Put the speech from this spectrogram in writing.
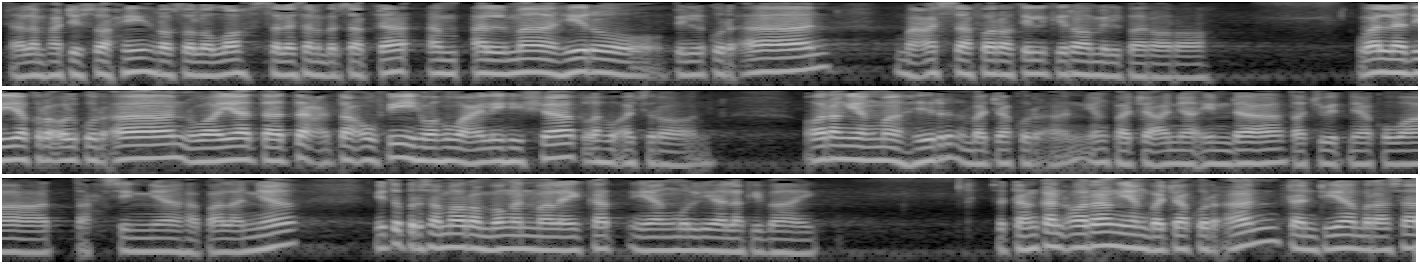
dalam hadis sahih Rasulullah sallallahu alaihi wasallam bersabda, "Al-mahiru bil Qur'an ma'as safaratil kiramil bararah." Walladhi yaqra'ul Qur'an wa yatata'ta'u fihi wa huwa 'alaihi syak lahu ajran. Orang yang mahir membaca Quran, yang bacaannya indah, tajwidnya kuat, tahsinnya, hafalannya, itu bersama rombongan malaikat yang mulia lagi baik. Sedangkan orang yang baca Quran dan dia merasa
